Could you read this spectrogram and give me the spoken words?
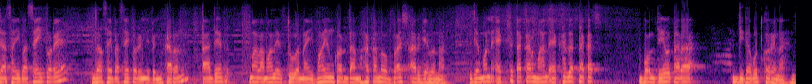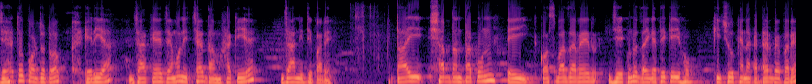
যাচাই বাছাই করে, যাচাই বাছাই করে নেবেন। কারণ তাদের মালামালের তুলনায় ভয়ঙ্কর দাম হাঁকানো অভ্যাস আর গেল না। যেমন একটা টাকার মাল এক হাজার টাকা বলতেও তারা দ্বিধাবোধ করে না। যেহেতু পর্যটক এরিয়া, যাকে যেমন ইচ্ছা দাম হাঁকিয়ে যা নিতে পারে। তাই সাবধান থাকুন, এই কক্সবাজারের যে কোনো জায়গা থেকেই হোক কিছু কেনাকাটার ব্যাপারে।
